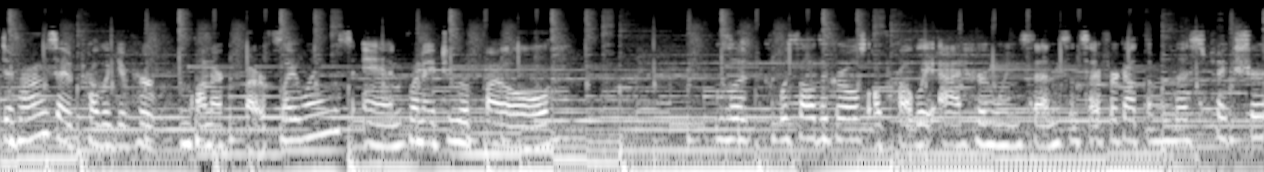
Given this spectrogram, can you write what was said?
different wings, I would probably give her monarch butterfly wings, and when I do a final look with all the girls, I'll probably add her wings then since I forgot them in this picture.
